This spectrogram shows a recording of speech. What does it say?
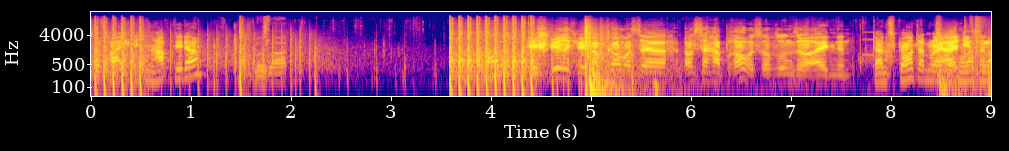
Zur feindlichen Hub wieder? Ey, schwierig, wir kommen kaum aus der, aus der Hub raus, auf unserer eigenen. Dann spawnt am Ja, Ready. die sind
